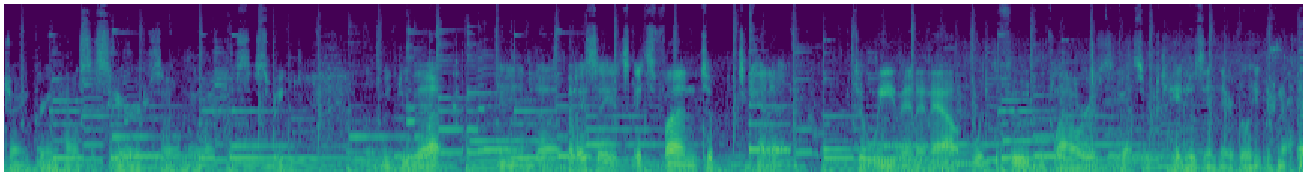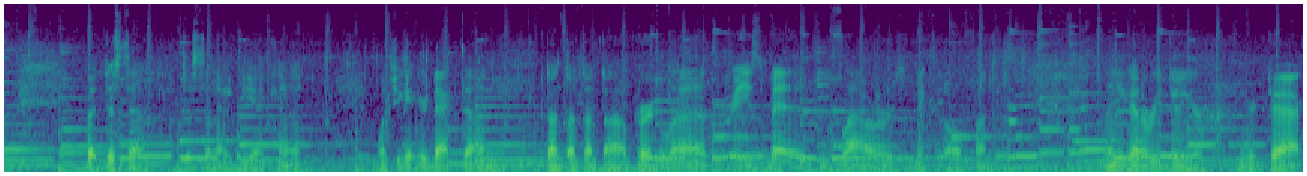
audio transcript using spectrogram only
giant greenhouse this year so my wife is so sweet. Let me do that. And uh, but I say it's it's fun to, to kind of to weave in and out with the food and flowers. You got some potatoes in there believe it or not. But just a just an idea kind of once you get your deck done dun dun dun dun pergola and raised beds and flowers it makes it all fun. Then you got to redo your your deck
